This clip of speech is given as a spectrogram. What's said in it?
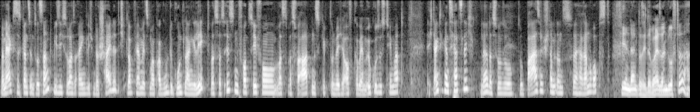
Man merkt, es ist ganz interessant, wie sich sowas eigentlich unterscheidet. Ich glaube, wir haben jetzt mal ein paar gute Grundlagen gelegt, was das ist, ein VC-Fonds, was, was für Arten es gibt und welche Aufgabe er im Ökosystem hat. Ich danke dir ganz herzlich, ne, dass du so, so basisch damit uns heranrobst. Vielen Dank, dass ich dabei sein durfte.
